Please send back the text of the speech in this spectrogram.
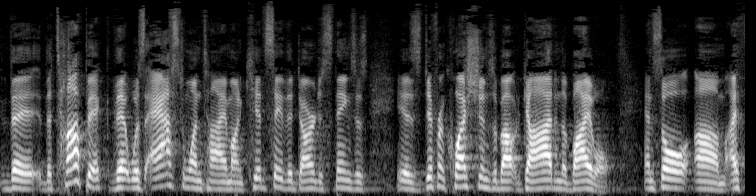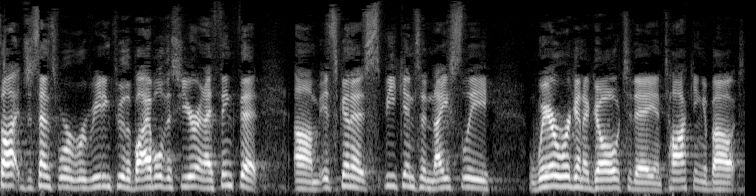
the, the topic that was asked one time on Kids Say the Darndest Things is, is different questions about God and the Bible. And so um, I thought, just since we're reading through the Bible this year, and I think that um, it's going to speak into nicely where we're going to go today and talking about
